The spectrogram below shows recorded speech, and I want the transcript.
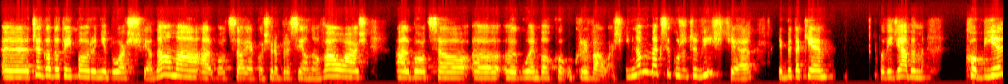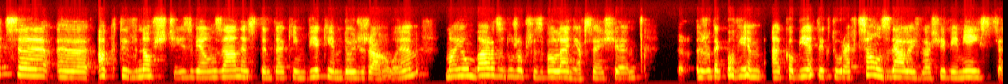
e, czego do tej pory nie byłaś świadoma, albo co jakoś represjonowałaś, albo co głęboko ukrywałaś. I w Nowym Meksyku rzeczywiście jakby takie, powiedziałabym, kobiece aktywności związane z tym takim wiekiem dojrzałym mają bardzo dużo przyzwolenia, w sensie że tak powiem, a kobiety, które chcą znaleźć dla siebie miejsce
